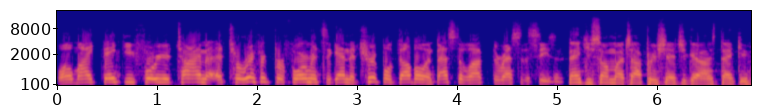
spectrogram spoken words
Well, Mike, thank you for your time. A terrific performance again, the triple double, and best of luck the rest of the season. Thank you so much. I appreciate you guys. Thank you.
